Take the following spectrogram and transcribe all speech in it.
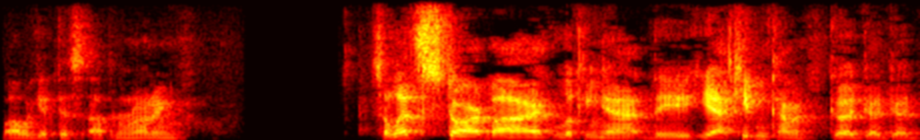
while we get this up and running. So let's start by looking at the, yeah, keep them coming. Good, good, good.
